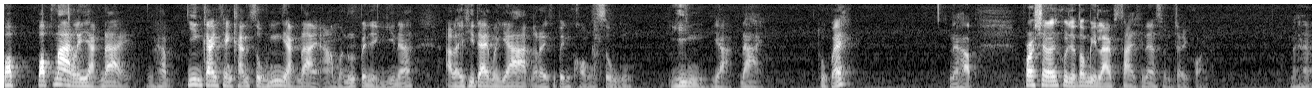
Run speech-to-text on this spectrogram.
ป๊อปป๊อปมากเลยอยากได้นะครับยิ่งการแข่งขันสูงยิ่งอยากได้อ่ามนุษย์เป็นอย่างนี้นะ อะไรที่ได้มายากอะไรที่เป็นของสูงยิ่งอยากได้ ถูกไหมนะครับเพราะฉะนั้นคุณจะต้องมีไลฟ์สไตล์ที่น่าสนใจก่อนนะฮะ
